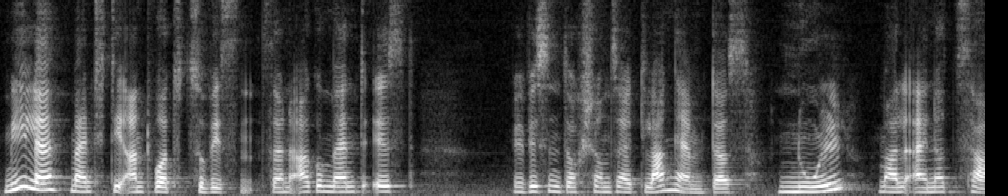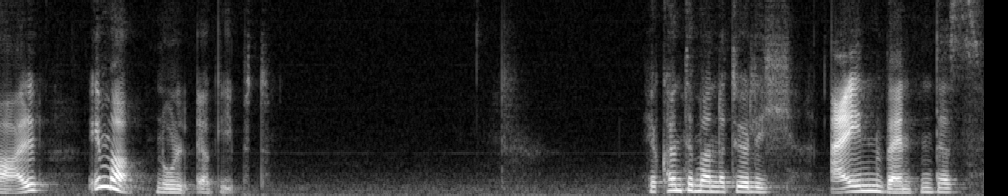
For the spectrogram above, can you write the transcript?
Miele meint die Antwort zu wissen. Sein Argument ist, wir wissen doch schon seit langem, dass 0 mal einer Zahl immer 0 ergibt. Hier könnte man natürlich einwenden, dass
